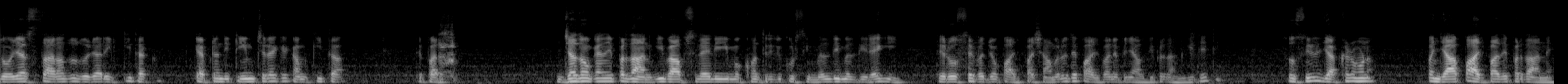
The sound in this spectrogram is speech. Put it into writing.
2017 ਤੋਂ 2021 ਤੱਕ ਕੈਪਟਨ ਦੀ ਟੀਮ 'ਚ ਰਹਿ ਕੇ ਕੰਮ ਕੀਤਾ ਤੇ ਪਰ ਜਦੋਂ ਕਹਿੰਦੇ ਪ੍ਰਧਾਨਗੀ ਵਾਪਸ ਲੈ ਲਈ, ਮੁੱਖ ਮੰਤਰੀ ਦੀ ਕੁਰਸੀ ਮਿਲਦੀ ਮਿਲਦੀ ਰਹਿ ਗਈ ਤੇ ਰੋਸੇ ਵਜੋਂ ਭਾਜਪਾ ਸ਼ਾਮਲ ਹੋਈ ਤੇ ਭਾਜਪਾ ਨੇ ਪੰਜਾਬ ਦੀ ਪ੍ਰਧਾਨਗੀ ਦੇ ਦਿੱਤੀ। ਸੋ ਸੁਨੀਲ ਜਾਖੜ ਹੁਣ ਪੰਜਾਬ ਭਾਜਪਾ ਦੇ ਪ੍ਰਧਾਨ ਨੇ।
